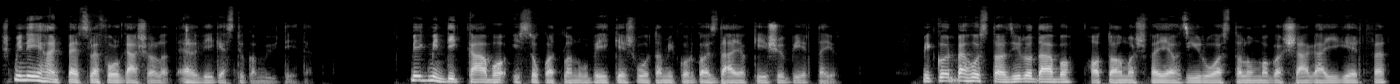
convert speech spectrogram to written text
és mi néhány perc lefolgás alatt elvégeztük a műtétet. Még mindig kába és szokatlanul békés volt, amikor gazdája később érte jött. Mikor behozta az irodába, hatalmas feje az íróasztalon magasságáig ért fel,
